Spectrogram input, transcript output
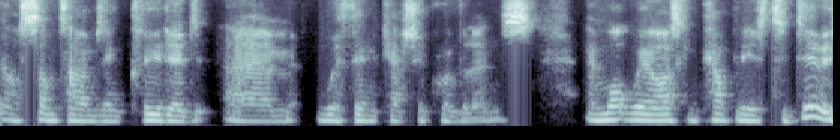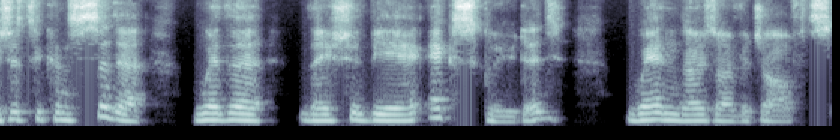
are sometimes included um, within cash equivalents. And what we're asking companies to do is just to consider whether they should be excluded when those overdrafts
